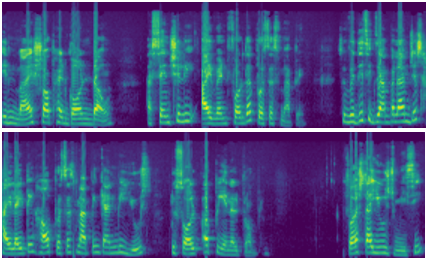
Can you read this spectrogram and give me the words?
in my shop had gone down essentially I went for the process mapping so with this example I'm just highlighting how process mapping can be used to solve a PNL problem. First I used MECE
